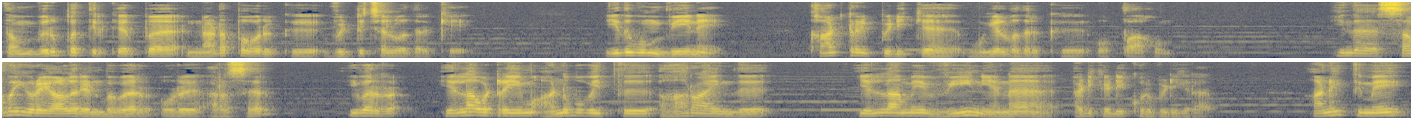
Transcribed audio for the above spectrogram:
தம் விருப்பத்திற்கேற்ப நடப்பவருக்கு விட்டு செல்வதற்கே. இதுவும் வீணே. காற்றை பிடிக்க முயல்வதற்கு ஒப்பாகும். இந்த சபையுரையாளர் என்பவர் ஒரு அரசர். இவர் எல்லாவற்றையும் அனுபவித்து ஆராய்ந்து எல்லாமே வீண் என அடிக்கடி குறிப்பிடுகிறார். அனைத்துமே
